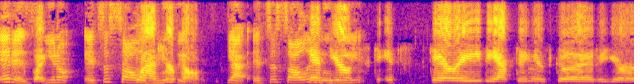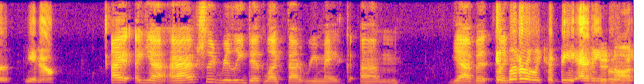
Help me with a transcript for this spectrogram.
it is. like, you know, it's a solid movie. film. Yeah, it's a solid and movie. you're it's scary. The acting is good. You're you know I yeah, I actually really did like that remake. Um, Yeah, but It like literally could be any did movie. not.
